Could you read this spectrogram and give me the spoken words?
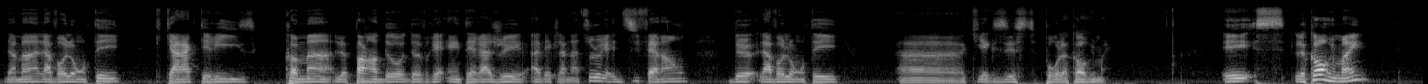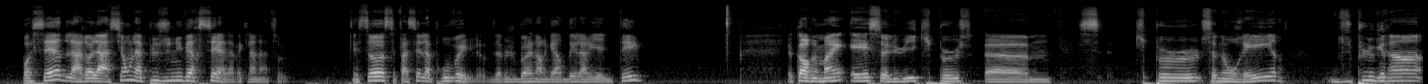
évidemment la volonté qui caractérise comment le panda devrait interagir avec la nature est différente de la volonté euh, qui existe pour le corps humain. Et le corps humain possède la relation la plus universelle avec la nature. Et ça, c'est facile à prouver. Vous avez juste besoin de regarder la réalité. Le corps humain est celui qui peut, euh, qui peut se nourrir du plus grand,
